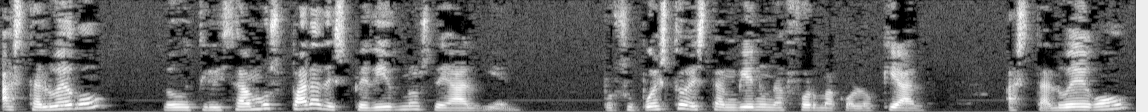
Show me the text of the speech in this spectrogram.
Hasta luego lo utilizamos para despedirnos de alguien. Por supuesto es también una forma coloquial. Hasta luego,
